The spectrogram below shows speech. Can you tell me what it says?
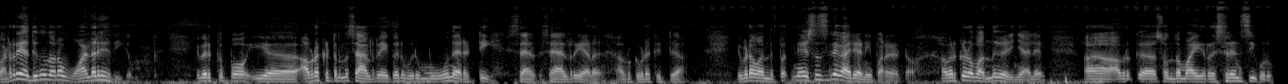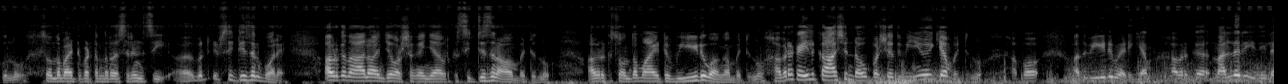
വളരെയധികം എന്ന് പറഞ്ഞാൽ വളരെയധികം ഇവർക്കിപ്പോൾ അവിടെ കിട്ടുന്ന സാലറിയൊക്കെ ഒരു മൂന്നിരട്ടി സാലറിയാണ് അവർക്ക് ഇവിടെ കിട്ടുക. ഇവിടെ വന്ന് ഇപ്പം നേഴ്സസിന്റെ കാര്യമാണ് ഈ പറയുന്നത് കേട്ടോ. അവർക്കിവിടെ വന്നു കഴിഞ്ഞാൽ അവർക്ക് സ്വന്തമായി റെസിഡൻസി കൊടുക്കുന്നു. സ്വന്തമായിട്ട് പെട്ടെന്ന് റെസിഡൻസി സിറ്റിസൺ പോലെ. അവർക്ക് നാലോ അഞ്ചോ വർഷം കഴിഞ്ഞാൽ അവർക്ക് സിറ്റിസൺ ആവാൻ പറ്റുന്നു. അവർക്ക് സ്വന്തമായിട്ട് വീട് വാങ്ങാൻ പറ്റുന്നു. അവരുടെ കയ്യിൽ കാശുണ്ടാവും പക്ഷേ അത് വിനിയോഗിക്കാൻ പറ്റുന്നു. അപ്പോൾ അത് വീട് മേടിക്കാം. അവർക്ക് നല്ല രീതിയിൽ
